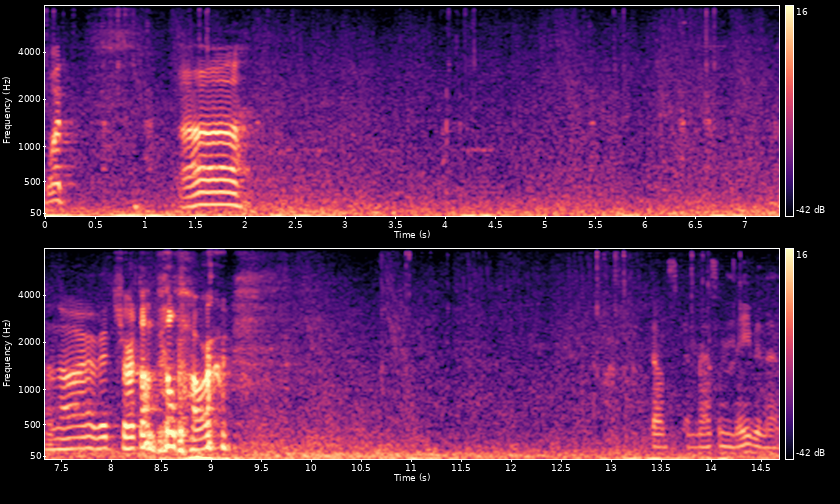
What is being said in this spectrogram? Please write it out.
What? Uh... And I'm a bit short on build power. Don't spend mass on Navy then.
